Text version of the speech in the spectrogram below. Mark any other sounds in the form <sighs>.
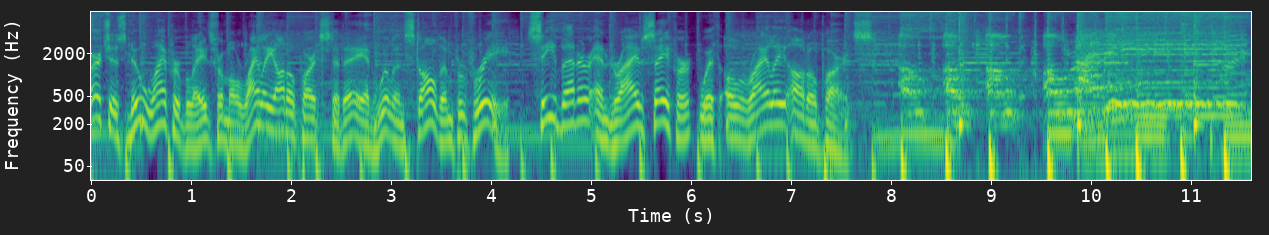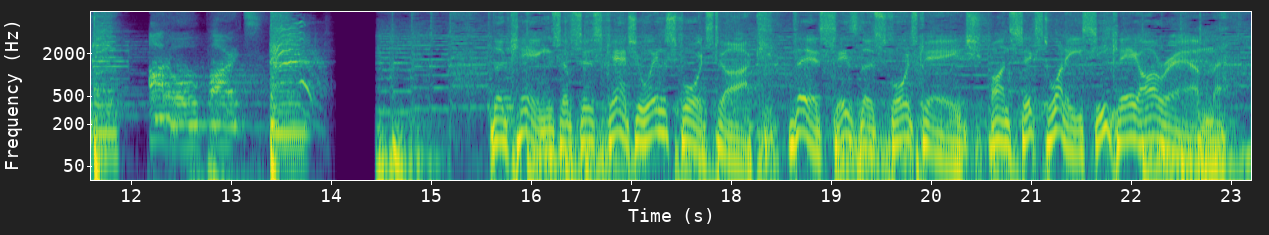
Purchase new wiper blades from O'Reilly Auto Parts today and we'll install them for free. See better and drive safer with O'Reilly Auto Parts. Oh, oh, oh, O'Reilly Auto Parts. The Kings of Saskatchewan Sports Talk. This is the Sports Cage on 620 CKRM.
